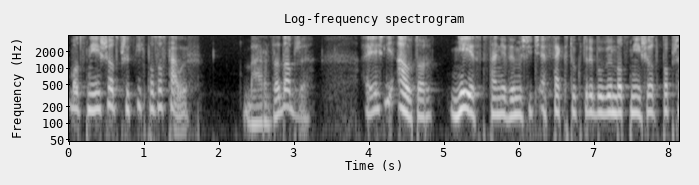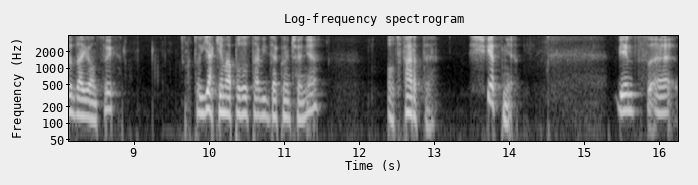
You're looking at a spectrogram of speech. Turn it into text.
Mocniejszy od wszystkich pozostałych. Bardzo dobrze. A jeśli autor nie jest w stanie wymyślić efektu, który byłby mocniejszy od poprzedzających, to jakie ma pozostawić zakończenie? Otwarte. Świetnie. Więc e,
